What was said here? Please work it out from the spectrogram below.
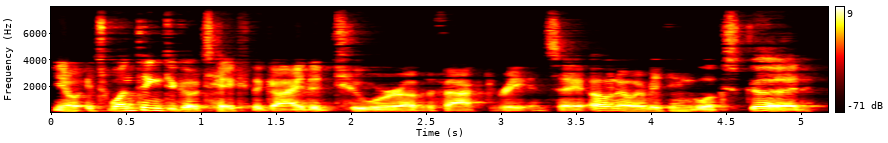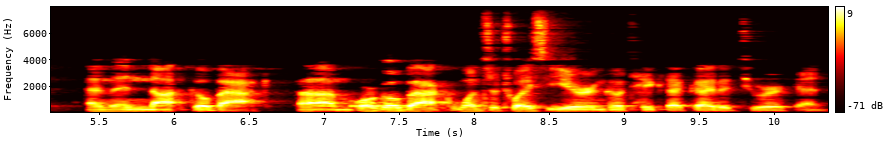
you know, it's one thing to go take the guided tour of the factory and say, oh no, everything looks good, and then not go back. Um, or go back once or twice a year and go take that guided tour again.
